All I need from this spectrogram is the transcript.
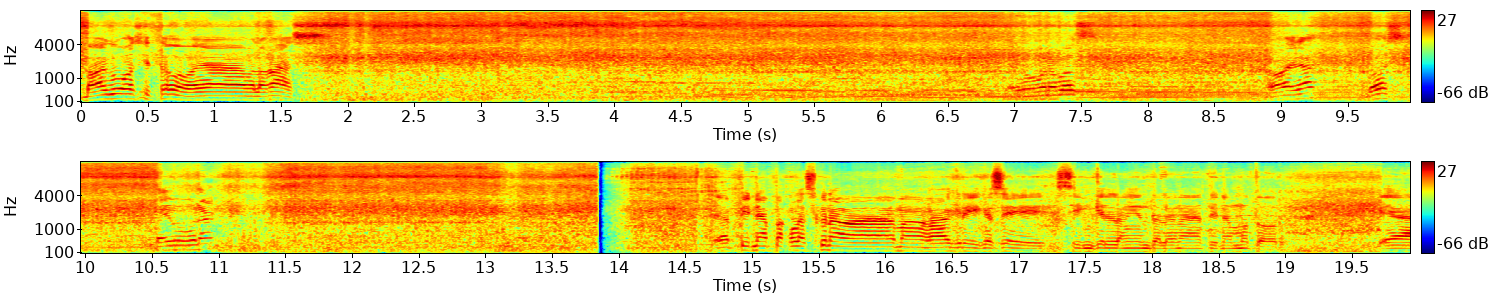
Bago kasi to, kaya malakas. Tayo mo muna, boss. Okay na? Boss, tayo mo muna. Kaya pinapaklas ko na ah, mga ka-agri kasi single lang yung dala natin ng motor. Kaya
